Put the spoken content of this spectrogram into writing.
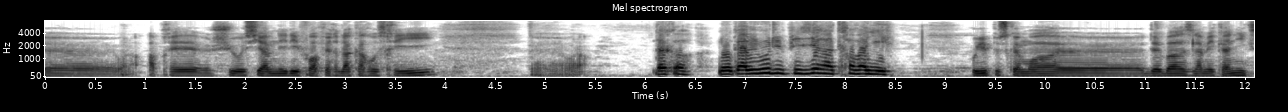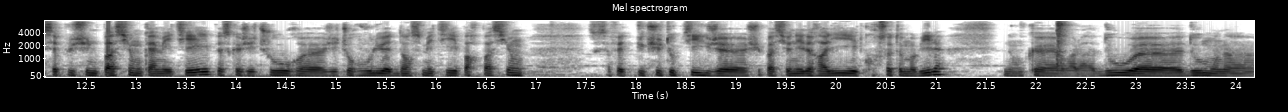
Euh, voilà. Après, je suis aussi amené des fois à faire de la carrosserie. Euh, voilà. D'accord. Donc avez-vous du plaisir à travailler? Oui, parce que moi, euh, de base, la mécanique, c'est plus une passion qu'un métier, parce que j'ai toujours, euh, j'ai toujours voulu être dans ce métier par passion. Parce que ça fait depuis que je suis tout petit que je, je suis passionné de rallye et de course automobile. Donc euh, voilà, d'où, euh, d'où mon, euh,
